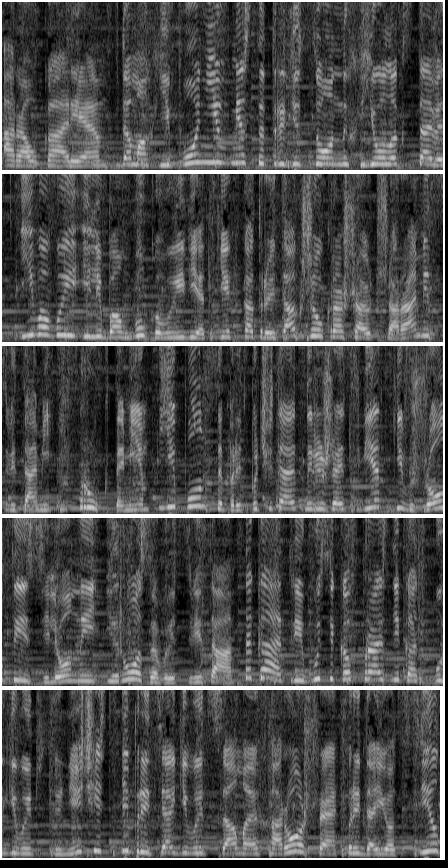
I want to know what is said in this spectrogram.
араукария. В домах Японии вместо традиционных елок ставят ивовые или бамбуковые ветки, которые также украшают шарами, цветами и фруктами. Японцы предпочитают наряжать ветки в желтые, зеленые и розовые цвета. Такая атрибутиков праздник отпугивает всю нечисть и притягивает самое хорошее, придает сил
